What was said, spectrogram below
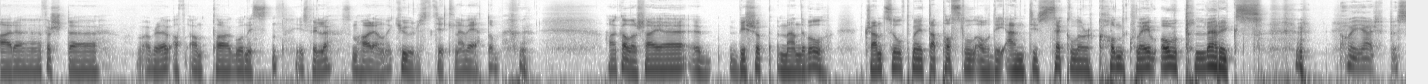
er eh, første Hva blir det? Antagonisten i spillet, som har en av de kuleste titlene jeg vet om. Han kaller seg eh, Bishop Mandible. Transultimate Apostle of the Anti-Secular Conclave of Clerics. Å hjelpes.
